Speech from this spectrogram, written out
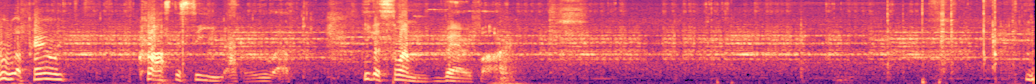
who apparently crossed the sea after we left. He could swim very far.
